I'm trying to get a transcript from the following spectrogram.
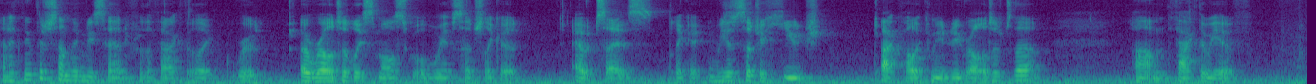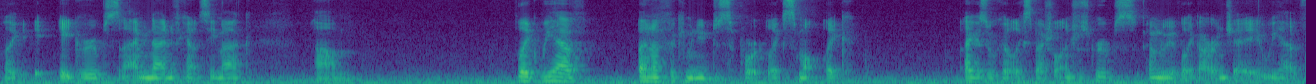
And I think there's something to be said for the fact that like we're a relatively small school. We have such like a outsized like a, we have such a huge acapella community relative to that. Um, the fact that we have like eight, groups, I mean nine if you count CMAC, um, like we have enough of a community to support like small like I guess we call it like special interest groups. I mean we have like R and J, we have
